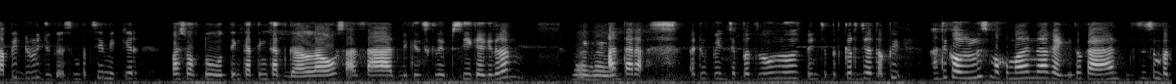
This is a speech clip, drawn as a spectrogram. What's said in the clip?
tapi dulu juga sempet sih mikir pas waktu tingkat-tingkat galau saat-saat bikin skripsi kayak gitu kan Mhm. antara aduh pengen cepet lulus pengen cepet kerja tapi nanti kalau lulus mau ke mana kayak gitu kan itu sempet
